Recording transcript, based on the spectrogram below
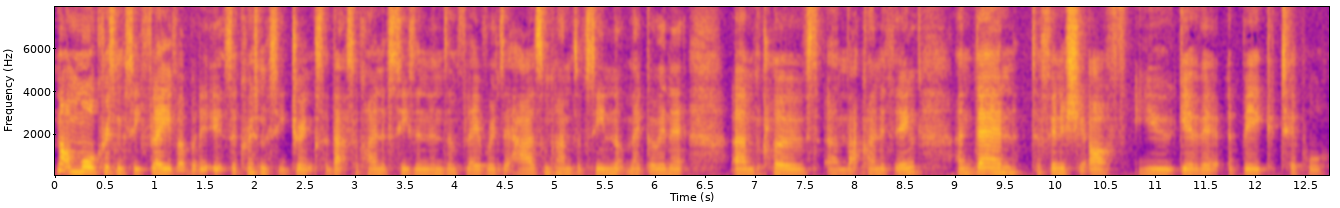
not more Christmassy flavour, but it, it's a Christmassy drink, so that's the kind of seasonings and flavourings it has. Sometimes I've seen nutmeg go in it, um, cloves, um, that kind of thing. And then to finish it off, you give it a big tipple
